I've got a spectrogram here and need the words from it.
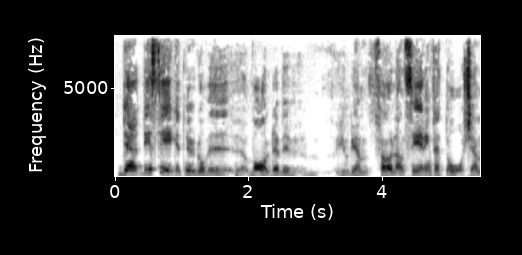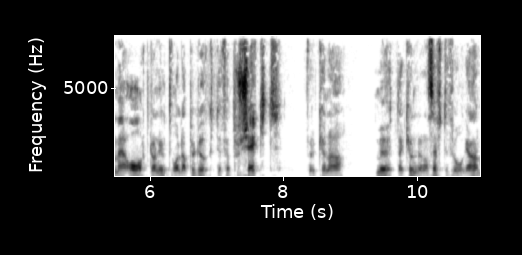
det, det steget nu då vi valde, vi gjorde en förlansering för ett år sedan med 18 utvalda produkter för projekt för att kunna möta kundernas efterfrågan.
